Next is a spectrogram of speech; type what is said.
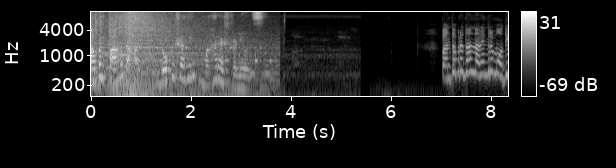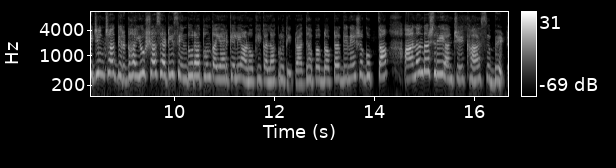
आपण पाहत आहात लोकशाही महाराष्ट्र न्यूज. पंतप्रधान नरेंद्र मोदीजींच्या दीर्घायुष्यासाठी सिंधुरातून तयार केली अनोखी कलाकृती. प्राध्यापक डॉक्टर दिनेश गुप्ता आनंदश्री यांची खास भेट.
